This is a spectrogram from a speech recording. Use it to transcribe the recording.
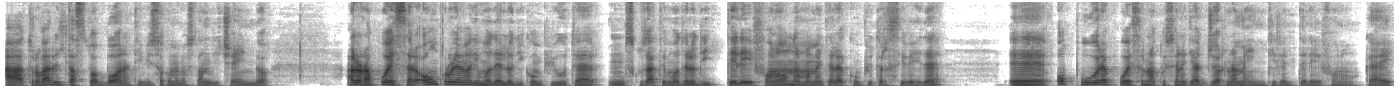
a trovare il tasto abbonati, visto che me lo stanno dicendo, allora può essere o un problema di modello di computer, mm, scusate, modello di telefono, normalmente dal computer si vede, eh, oppure può essere una questione di aggiornamenti del telefono, ok?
